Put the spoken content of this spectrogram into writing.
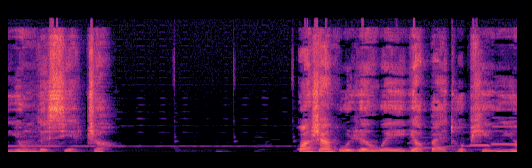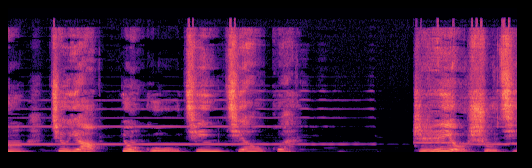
庸的写照。”黄山谷认为，要摆脱平庸，就要用古今浇灌。只有书籍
